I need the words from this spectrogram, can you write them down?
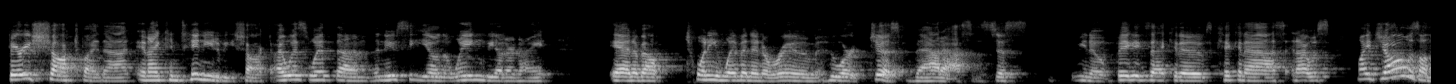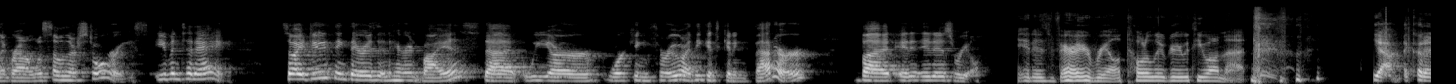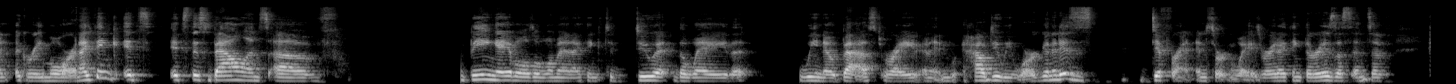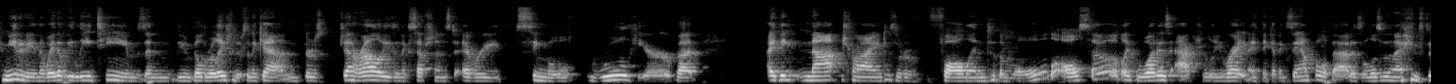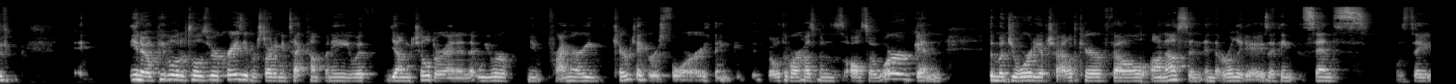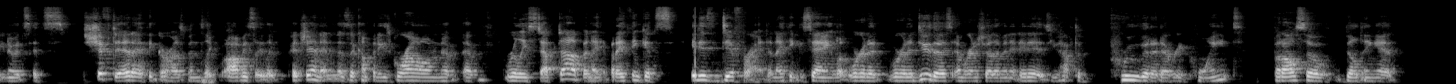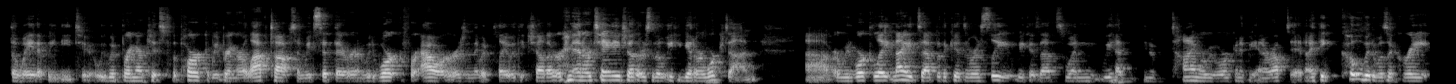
very shocked by that. And I continue to be shocked. I was with um, the new CEO of the Wing the other night and about 20 women in a room who are just badasses, just, you know, big executives kicking ass. And I was, my jaw was on the ground with some of their stories, even today. So I do think there is inherent bias that we are working through. I think it's getting better, but it, it is real. It is very real. Totally agree with you on that. Yeah, I couldn't agree more. And I think it's it's this balance of being able as a woman, I think, to do it the way that we know best, right? And, and how do we work? And it is different in certain ways, right? I think there is a sense of community in the way that we lead teams and build relationships. And again, there's generalities and exceptions to every single rule here, but I think not trying to sort of fall into the mold also like what is actually right. And I think an example of that is Elizabeth and I used to you know, people would have told us we were crazy for starting a tech company with young children and that we were you know, primary caretakers for. I think both of our husbands also work and the majority of childcare fell on us in, in the early days. I think since we'll say, you know, it's it's shifted. I think our husbands like obviously like pitch in and as the company's grown have, have really stepped up. And I but I think it's it is different. And I think saying, look, we're gonna we're gonna do this and we're gonna show them and it, it is. You have to prove it at every point, but also building it the way that we need to. We would bring our kids to the park and we'd bring our laptops and we'd sit there and we'd work for hours and they would play with each other and entertain each other so that we could get our work done. Uh, or we'd work late nights after the kids were asleep because that's when we had you know time where we weren't going to be interrupted. I think COVID was a great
